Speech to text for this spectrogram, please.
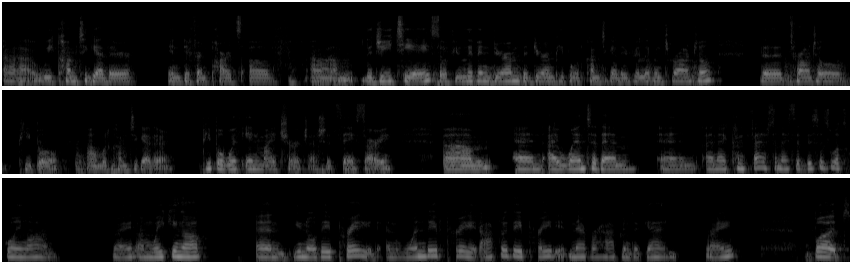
uh, we come together in different parts of um, the GTA. So if you live in Durham, the Durham people would come together. If you live in Toronto, the Toronto people um, would come together, people within my church, I should say, sorry. Um, and I went to them and and I confessed and I said, this is what's going on, right? I'm waking up and you know they prayed and when they prayed after they prayed it never happened again right but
